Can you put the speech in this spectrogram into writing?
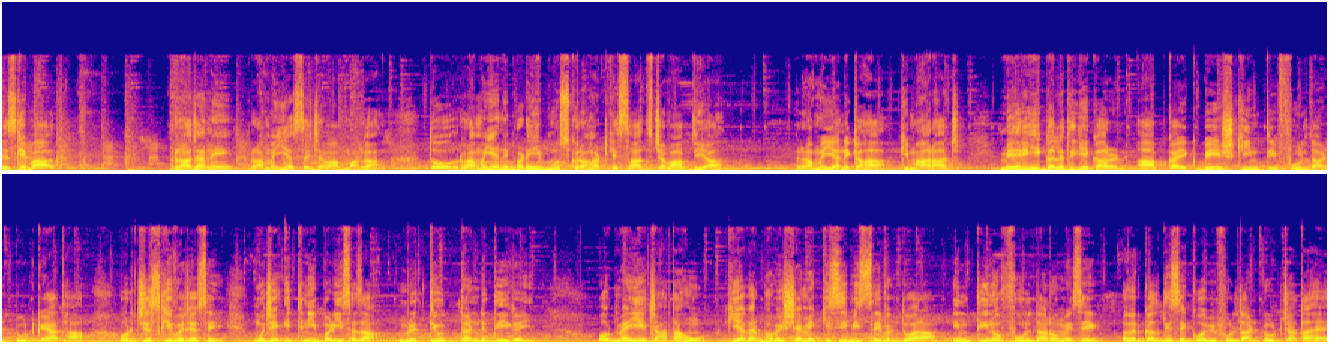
इसके बाद राजा ने रामैया से जवाब मांगा तो रामैया ने बड़े ही मुस्कुराहट के साथ जवाब दिया। रामैया ने कहा कि महाराज, मेरी ही गलती के कारण आपका एक बेशकीमती फूलदान टूट गया था और जिसकी वजह से मुझे इतनी बड़ी सज़ा, मृत्यु दंड दी गई। और मैं ये चाहता हूँ कि अगर भविष्य में किसी भी सेवक द्वारा इन तीनों फूलदानों में से अगर गलती से कोई भी फूलदान टूट जाता है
